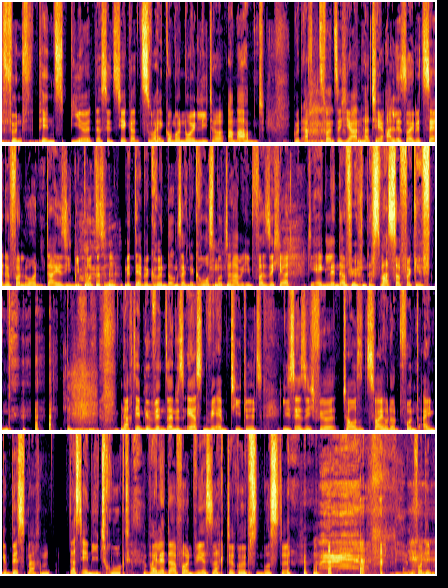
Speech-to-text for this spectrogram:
5 Pins Bier, das sind circa 2,9 Liter, am Abend. Mit 28 Jahren hatte er alle seine Zähne verloren, da er sie nie putzte. Mit der Begründung, seine Großmutter habe ihm versichert, die Engländer würden das Wasser vergiften. Nach dem Gewinn seines ersten WM-Titels ließ er sich für 1200 Pfund ein Gebiss machen, das er nie trug, weil er davon, wie er sagte, rülpsen musste. vor, dem,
